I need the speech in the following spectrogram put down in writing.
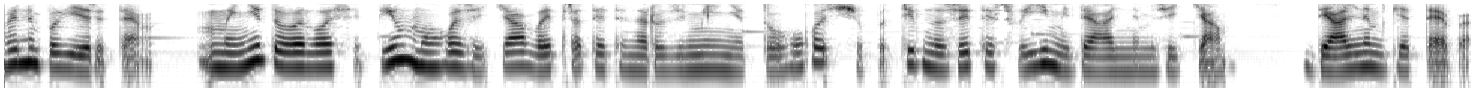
Ви не повірите, мені довелося пів мого життя витратити на розуміння того, що потрібно жити своїм ідеальним життям, ідеальним для тебе,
